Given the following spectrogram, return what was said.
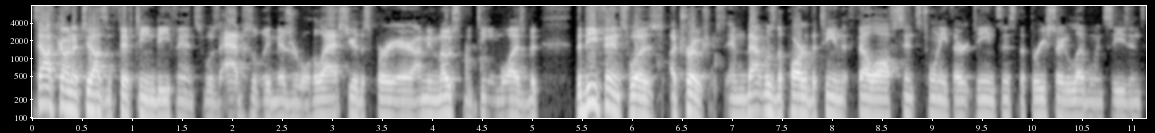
South Carolina 2015 defense was absolutely miserable. The last year, the Spurrier era, I mean, most of the team was, but the defense was atrocious. And that was the part of the team that fell off since 2013, since the three straight 11 win seasons.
